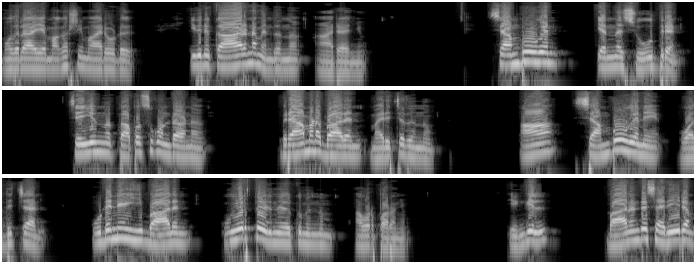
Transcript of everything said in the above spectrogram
മുതലായ മഹർഷിമാരോട് ഇതിന് കാരണമെന്തെന്ന് ആരാഞ്ഞു? ശംഭൂകൻ എന്ന ശൂദ്രൻ ചെയ്യുന്ന തപസ്സുകൊണ്ടാണ് ബ്രാഹ്മണ ബാലൻ മരിച്ചതെന്നും ആ ശംഭൂകനെ വധിച്ചാൽ ഉടനെ ഈ ബാലൻ ഉയർത്തെഴുന്നേൽക്കുമെന്നും അവർ പറഞ്ഞു. എങ്കിൽ ബാലന്റെ ശരീരം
